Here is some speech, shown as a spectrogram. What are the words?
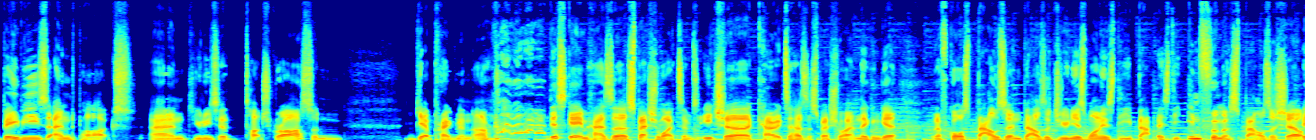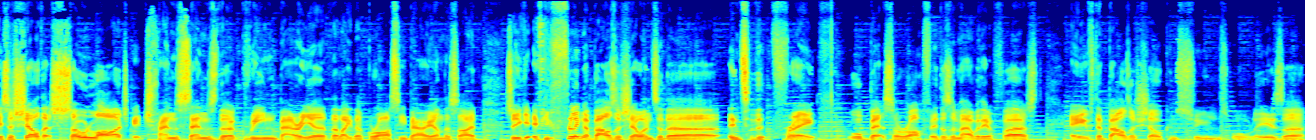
babies and parks, and you need to touch grass and get pregnant. this game has uh, special items. Each uh, character has a special item they can get, and of course, Bowser and Bowser Jr.'s one is the is the infamous Bowser shell. It's a shell that's so large it transcends the green barrier, the like the grassy barrier on the side. So you get, if you fling a Bowser shell into the into the fray, all bets are off. It doesn't matter whether you're first, eighth. The Bowser shell consumes all. It is a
